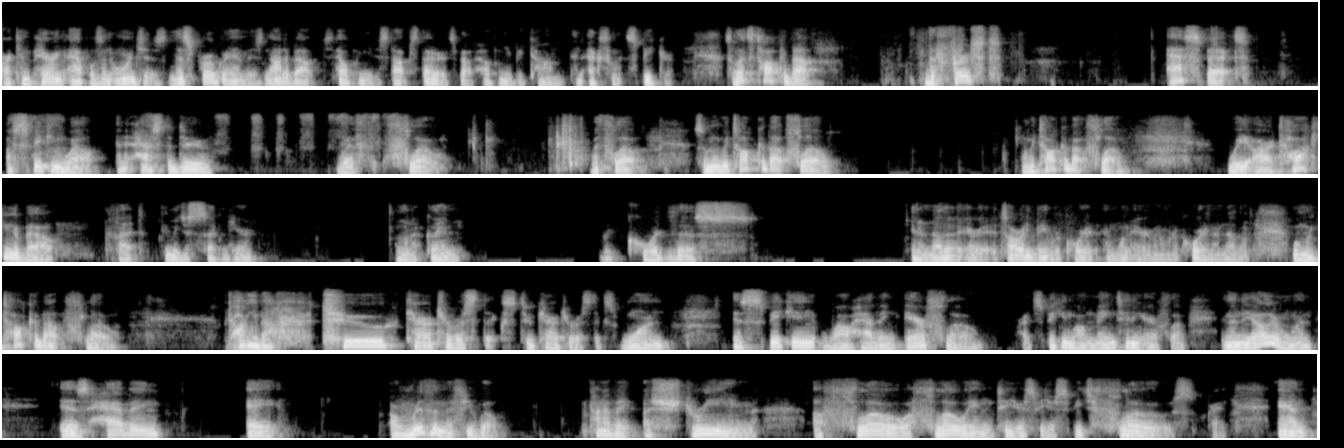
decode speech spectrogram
are comparing apples and oranges. This program is not about helping you to stop stutter, it's about helping you become an excellent speaker. So let's talk about the first aspect of speaking well, and it has to do with flow. With flow. So when we talk about flow, when we talk about flow, we are talking about, in fact, give me just a second here. I'm going to go ahead and record this in another area. It's already being recorded in one area, but I'm going to record in another. One. When we talk about flow, we're talking about two characteristics. Two characteristics. One is speaking while having airflow, right? Speaking while maintaining airflow. And then the other one is having a, a rhythm, if you will, kind of a, a stream, a flow, a flowing to your speech. Your speech flows, okay? And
